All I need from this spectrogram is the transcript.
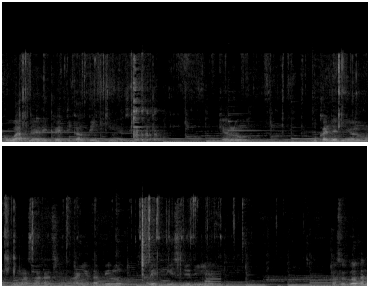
kuat dari critical thinking gak sih kayak lu bukan jadinya lu mempermasalahkan semuanya tapi lu kritis jadinya. Maksud gue kan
